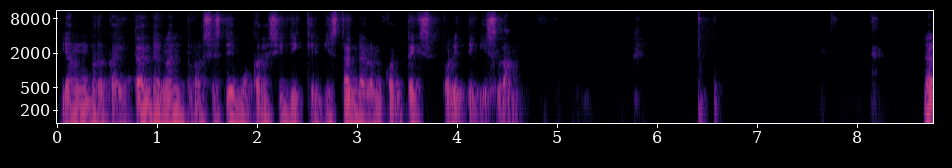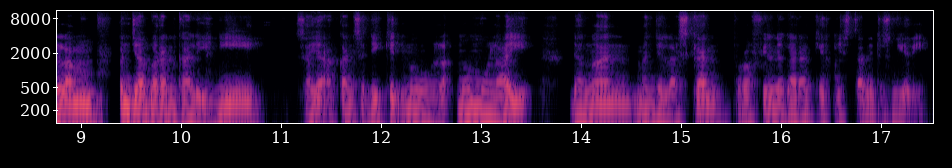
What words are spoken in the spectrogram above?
yang berkaitan dengan proses demokrasi di Kirgistan dalam konteks politik Islam. Dalam penjabaran kali ini, saya akan sedikit memulai dengan menjelaskan profil negara Kirgistan itu sendiri.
